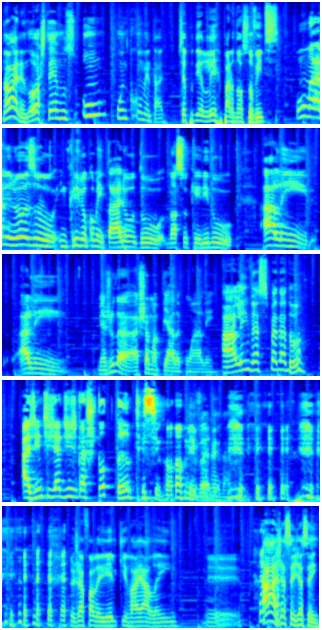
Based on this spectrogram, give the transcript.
Olha, nós temos um único comentário. Você podia ler para os nossos ouvintes? Um maravilhoso, incrível comentário do nosso querido Allen. Allen me ajuda a achar uma piada com Alien. Alien versus Predador. A gente já desgastou tanto esse nome, é, velho. É verdade. Eu já falei, ele que vai além. É... Ah, já sei, já sei.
